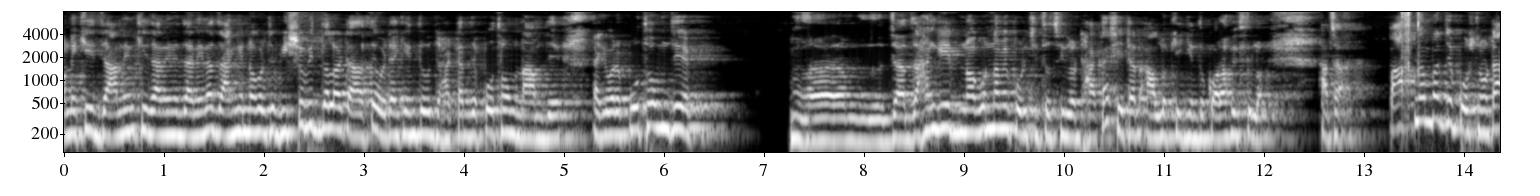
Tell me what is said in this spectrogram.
অনেকেই জানেন কি জানি না জানি না। জাহাঙ্গীরনগর যে বিশ্ববিদ্যালয়টা আছে, ওইটা কিন্তু ঢাকার যে প্রথম নাম যে, একেবারে প্রথম যে যা জাহাঙ্গীরনগর নামে পরিচিত ছিল ঢাকা, সেটার আলোকে কিন্তু করা হয়েছিল। আচ্ছা পাঁচ নম্বর যে প্রশ্নটা,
